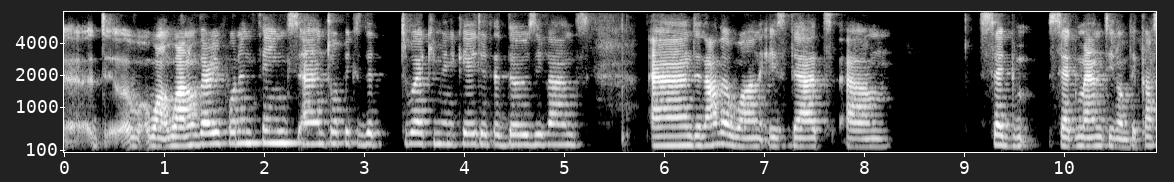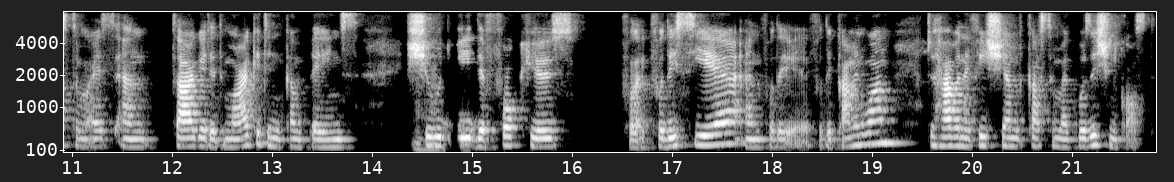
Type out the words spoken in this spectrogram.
uh, one of very important things and topics that were communicated at those events. And another one is that um, seg- segmenting of the customers and targeted marketing campaigns mm-hmm. should mm-hmm. be the focus for like for this year and for the for the coming one to have an efficient customer acquisition cost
